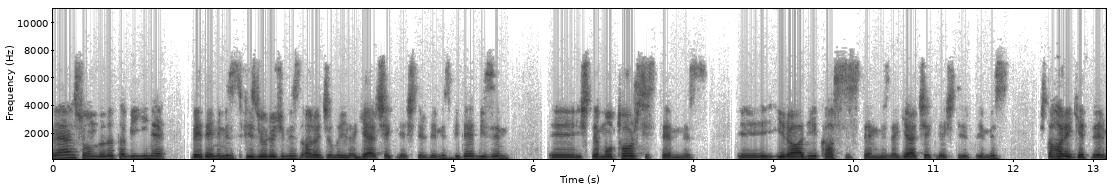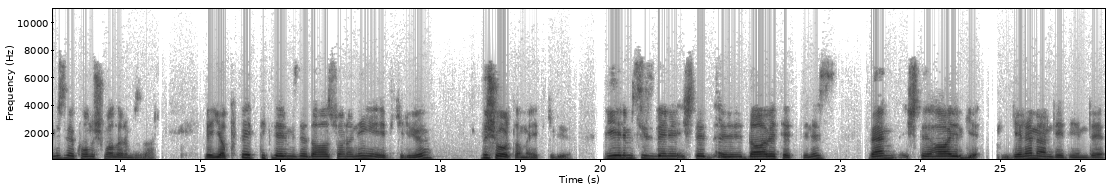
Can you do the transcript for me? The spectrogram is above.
ve en sonunda da tabii yine bedenimiz, fizyolojimiz aracılığıyla gerçekleştirdiğimiz bir de bizim e, işte motor sistemimiz, e, iradi kas sistemimizle gerçekleştirdiğimiz işte hareketlerimiz ve konuşmalarımız var. Ve yapıp ettiklerimizde daha sonra neye etkiliyor? Dış ortama etkiliyor. Diyelim siz beni işte e, davet ettiniz. Ben işte hayır ge gelemem dediğimde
